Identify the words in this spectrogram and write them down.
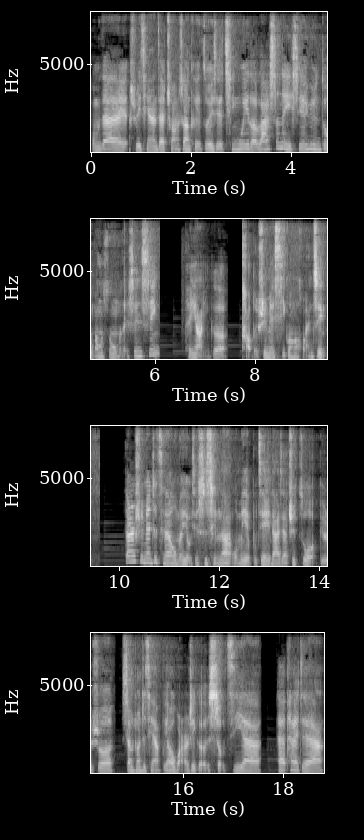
我们在睡前在床上可以做一些轻微的拉伸的一些运动，放松我们的身心，培养一个好的睡眠习惯和环境。当然，睡眠之前我们有些事情呢，我们也不建议大家去做，比如说上床之前啊，不要玩这个手机呀、iPad 呀，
